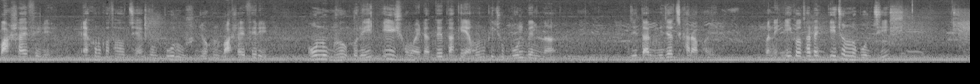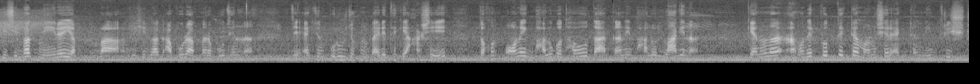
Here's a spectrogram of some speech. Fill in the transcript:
বাসায় ফেরে। এখন কথা হচ্ছে একজন পুরুষ যখন বাসায় ফেরে, অনুগ্রহ করে এই সময়টাতে তাকে এমন কিছু বলবেন না যে তার মেজাজ খারাপ হয়। মানে এই কথাটা এই জন্য বলছি, বেশিরভাগ মেয়েরাই বা বেশিরভাগ আপুরা আপনারা বোঝেন না যে একজন পুরুষ যখন বাইরে থেকে আসে তখন অনেক ভালো কথাও তার কানে ভালো লাগে না। কেননা আমাদের প্রত্যেকটা মানুষের একটা নির্দিষ্ট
